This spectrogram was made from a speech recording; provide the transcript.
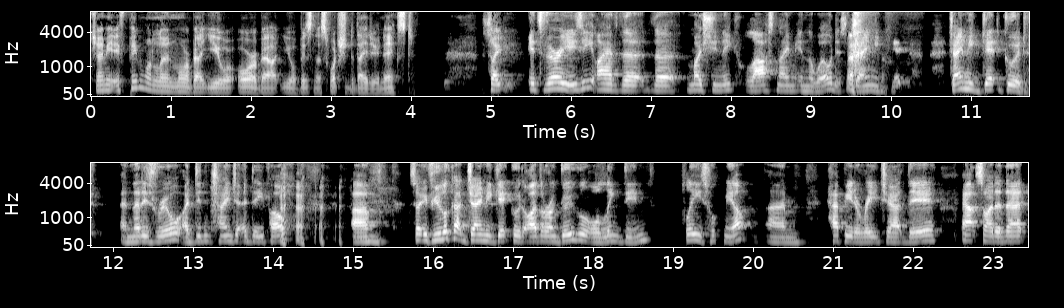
Jamie, if people want to learn more about you or, or about your business, what should they do next? So it's very easy. I have the the most unique last name in the world. It's Jamie Get, Jamie Getgood, and that is real. I didn't change it a depot. Um, so if you look up Jamie Getgood either on Google or LinkedIn, please hook me up. I'm happy to reach out there. Outside of that,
